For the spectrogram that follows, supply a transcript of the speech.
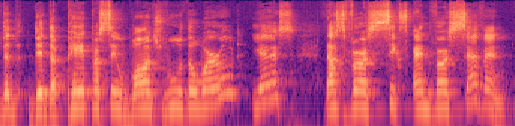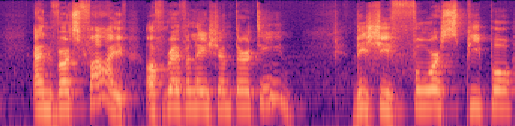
did, did the papacy once rule the world? Yes. That's verse 6 and verse 7 and verse 5 of Revelation 13. Did she force people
